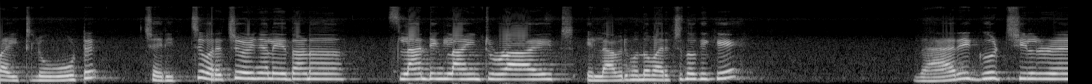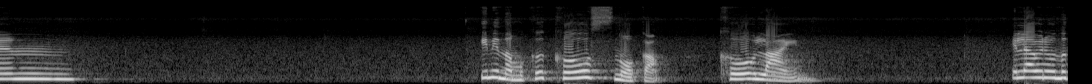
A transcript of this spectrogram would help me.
റൈറ്റിലോട്ട് ചരിച്ച് വരച്ചു കഴിഞ്ഞാൽ ഏതാണ്? സ്ലാൻഡിംഗ് ലൈൻ ടു റൈറ്റ് എല്ലാവരും ഒന്ന് വരച്ചു നോക്കിക്കേ. വെരി ഗുഡ് ചിൽഡ്രൻ ഇനി നമുക്ക് കേവ്സ് നോക്കാം. കേവ് ലൈൻ എല്ലാവരും ഒന്ന്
